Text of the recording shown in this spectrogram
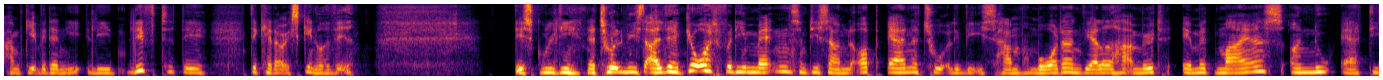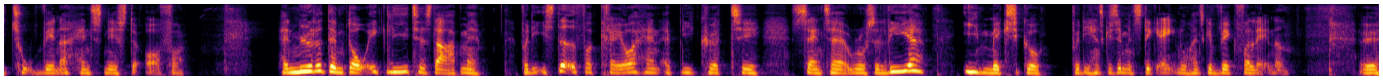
ham giver vi den lige et lift. Det, det kan der jo ikke ske noget ved. Det skulle de naturligvis aldrig have gjort, fordi manden, som de samler op, er naturligvis ham, morderen, vi allerede har mødt, Emmett Myers, og nu er de to venner hans næste offer. Han myrder dem dog ikke lige til at starte med, fordi i stedet for kræver han at blive kørt til Santa Rosalia i Mexico, fordi han skal simpelthen stikke af nu, han skal væk fra landet. Øh,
